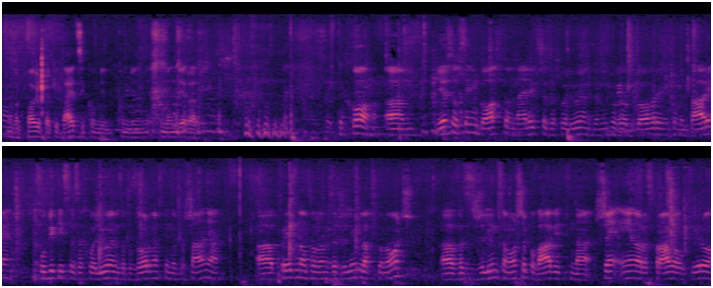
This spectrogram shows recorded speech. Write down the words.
Ampak pa bi pa Kitajci kombin, kombin, komandirali. Tako, um, jaz se vsem gostom najlepše zahvaljujem za njihove odgovore in komentarje. Publiki se zahvaljujem za pozornost in vprašanja. Uh, predno pa vam zaželim lahko noč. Uh, vas želim samo še povabiti na še eno razpravo v okviru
